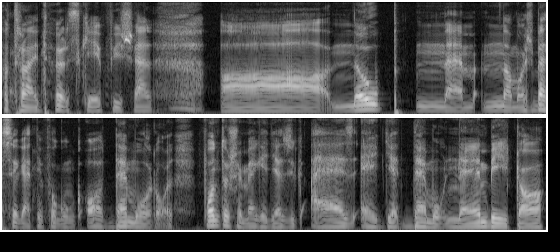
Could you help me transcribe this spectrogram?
Outriders képvisel. A Nope, nem. Na most beszélgetni fogunk a demóról. Fontos, hogy megjegyezzük, ez egy demo, nem beta,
